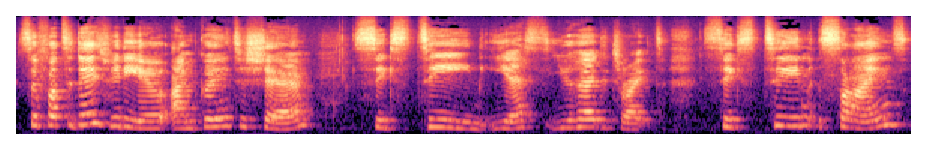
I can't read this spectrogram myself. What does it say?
So for today's video, I'm going to share 16 yes you heard it right 16 signs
